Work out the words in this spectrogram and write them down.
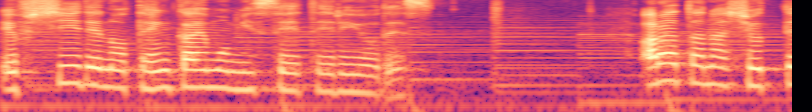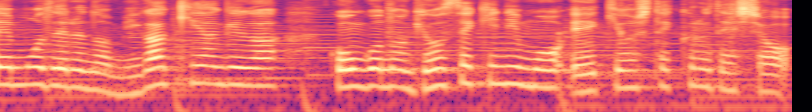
FC での展開も見据えているようです。新たな出店モデルの磨き上げが今後の業績にも影響してくるでしょう。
